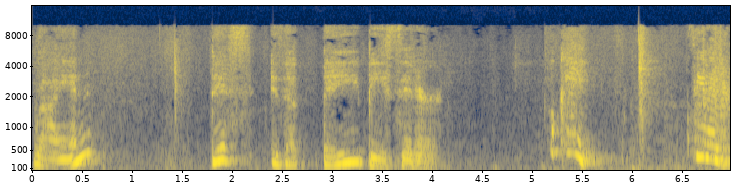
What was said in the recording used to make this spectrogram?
Ryan, this is a babysitter. Okay. See you later.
